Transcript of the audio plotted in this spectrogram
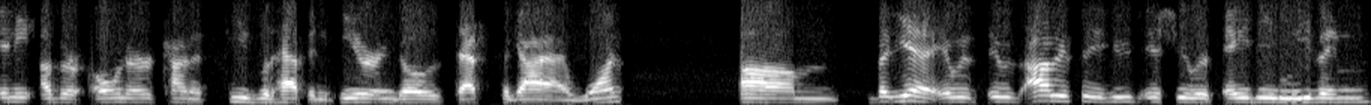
any other owner kind of sees what happened here and goes, "That's the guy I want." Um, but yeah, it was it was obviously a huge issue with AD leaving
